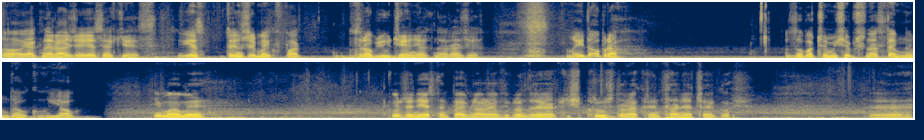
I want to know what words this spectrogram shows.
No jak na razie jest jak jest. Jest ten Rzymek wpadł, zrobił dzień jak na razie. No i dobra. Zobaczymy się przy następnym dołku. Jo. I mamy Kurczę, nie jestem pewny, ale wygląda jak jakiś klucz do nakręcania czegoś. Yy,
